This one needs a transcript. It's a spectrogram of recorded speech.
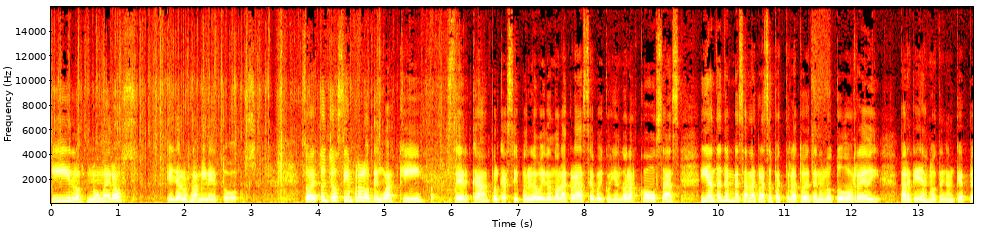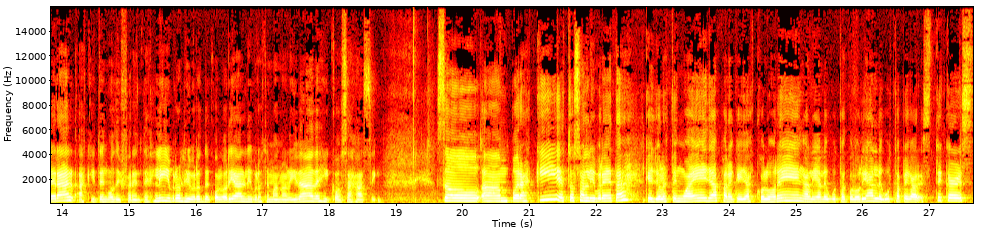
y los números, que ya los laminé todos. Todo esto yo siempre lo tengo aquí cerca, porque así pues le voy dando la clase, voy cogiendo las cosas y antes de empezar la clase pues trato de tenerlo todo ready para que ellas no tengan que esperar. Aquí tengo diferentes libros, libros de colorear, libros de manualidades y cosas así. So, um, por aquí, estos son libretas que yo les tengo a ellas para que ellas coloreen. A Lía le gusta colorear, le gusta pegar stickers.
